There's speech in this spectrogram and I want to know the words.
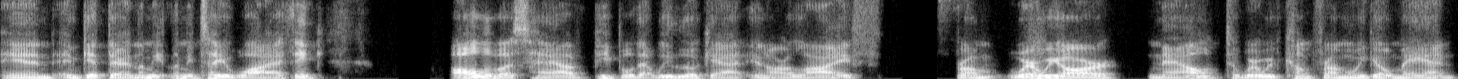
and and get there. And let me let me tell you why. I think all of us have people that we look at in our life from where we are now to where we've come from, and we go, man,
